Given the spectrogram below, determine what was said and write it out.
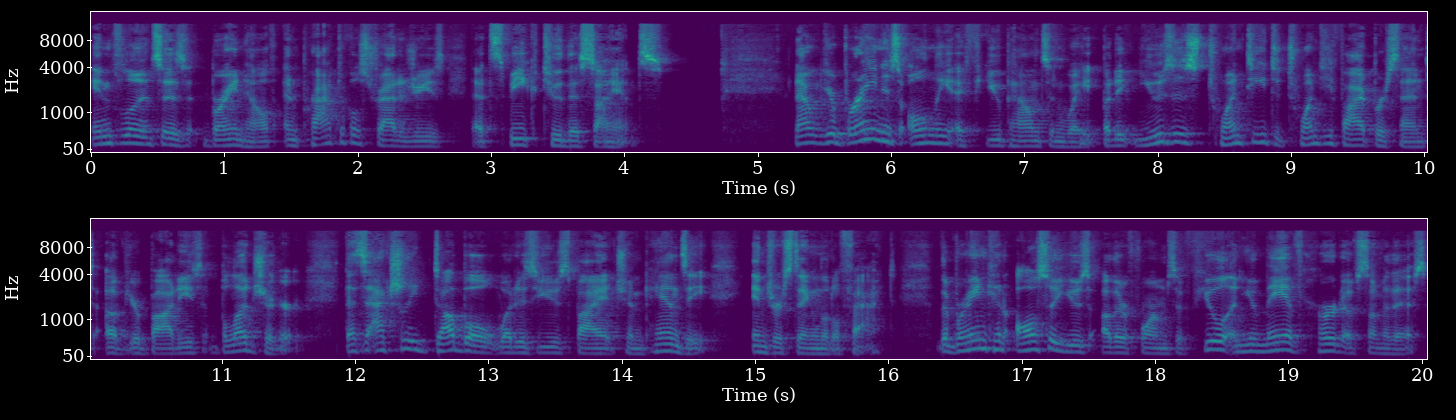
influences brain health and practical strategies that speak to this science. Now, your brain is only a few pounds in weight, but it uses 20 to 25% of your body's blood sugar. That's actually double what is used by a chimpanzee. Interesting little fact. The brain can also use other forms of fuel, and you may have heard of some of this.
